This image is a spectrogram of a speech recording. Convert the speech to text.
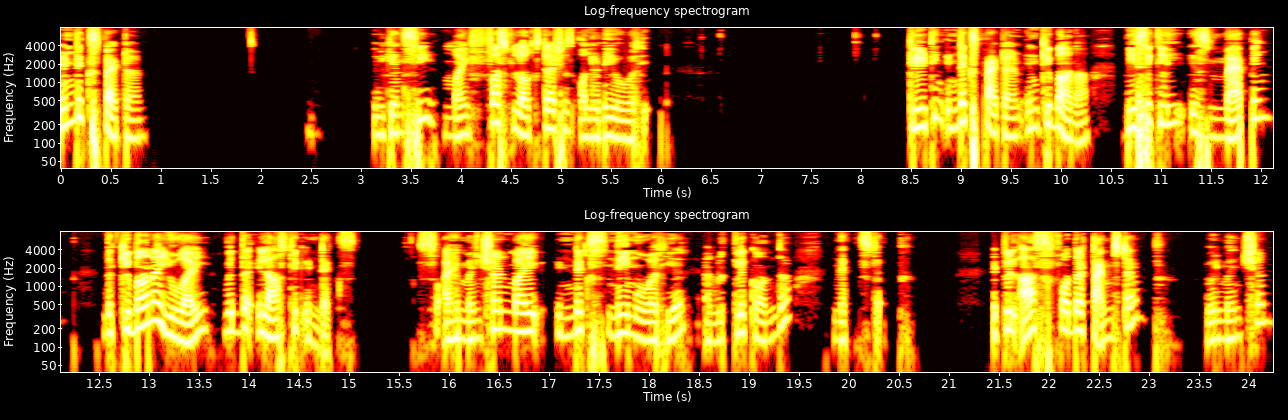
index pattern. You can see my first logstash is already over here. Creating index pattern in Kibana basically is mapping the Kibana UI with the Elastic index so I have mentioned my index name over here and will click on the next step. It will ask for the timestamp. We'll mention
